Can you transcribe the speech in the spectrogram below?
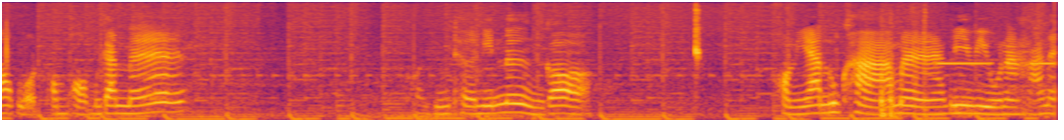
นอกรถพร้อมๆกันนะ ขอยูเธอนิดนึงก็ ขออนุญาตลูกค้ามารีวิวนะคะใน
